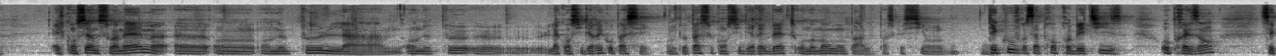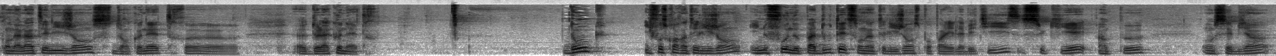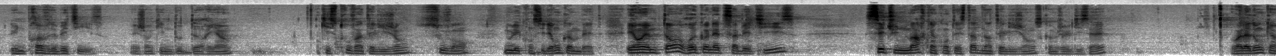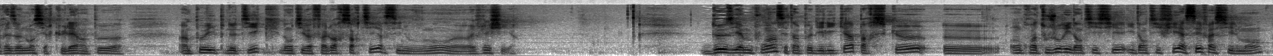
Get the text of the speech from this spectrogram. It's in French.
elle concerne soi-même, euh, on, ne peut, la, euh, la considérer qu'au passé. On ne peut pas se considérer bête au moment où on parle. Parce que si on découvre sa propre bêtise au présent, c'est qu'on a l'intelligence d'en connaître, de la connaître. Donc, il faut se croire intelligent, il ne faut ne pas douter de son intelligence pour parler de la bêtise, ce qui est un peu, on le sait bien, une preuve de bêtise. Les gens qui ne doutent de rien, qui se trouvent intelligents, souvent, nous les considérons comme bêtes. Et en même temps, reconnaître sa bêtise, c'est une marque incontestable d'intelligence, comme je le disais. Voilà donc un raisonnement circulaire un peu, peu hypnotique dont il va falloir sortir si nous voulons euh, réfléchir. Deuxième point, c'est un peu délicat parce que euh, on croit toujours identifier, identifier, assez facilement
